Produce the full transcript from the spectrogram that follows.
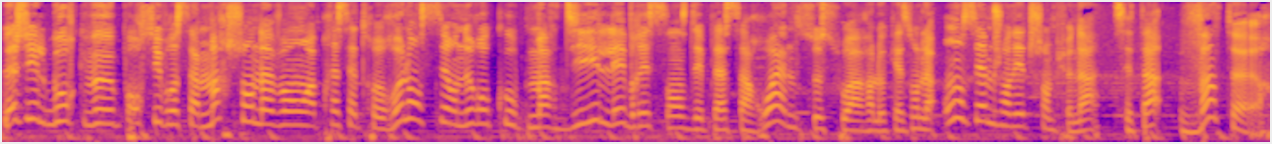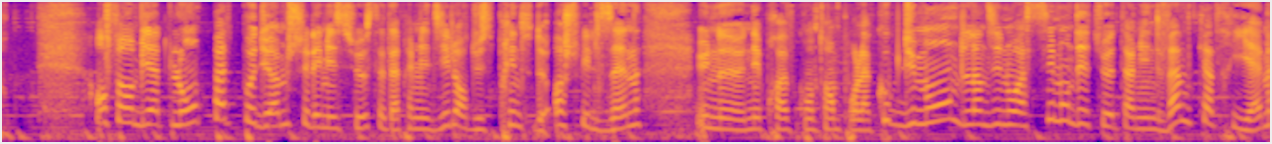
La Gilbourg veut poursuivre sa marche en avant après s'être relancée en Eurocoupe mardi. Les Bressans se déplacent à Rouen ce soir à l'occasion de la 11e journée de championnat. C'est à 20h. Enfin en biathlon, pas de podium chez les messieurs cet après-midi lors du sprint de Hochfilzen. Une, épreuve comptant pour la Coupe du Monde. L'Indinois Simon Détieux termine 24e.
